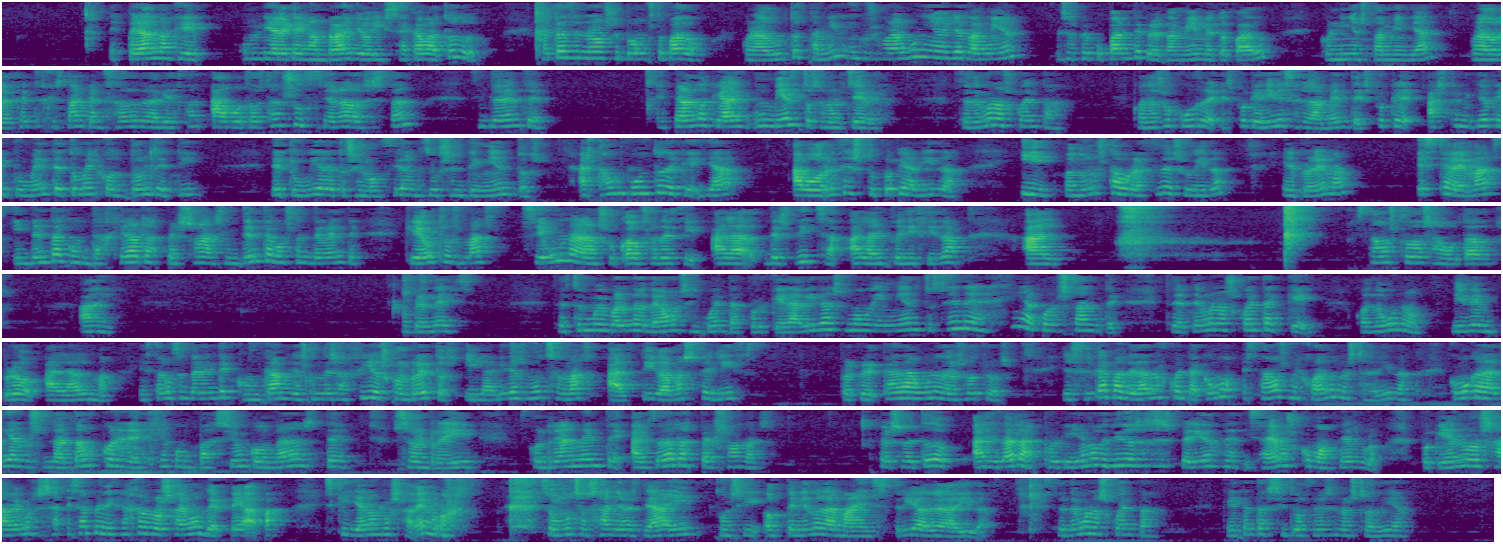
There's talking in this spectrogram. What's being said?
esperando a que un día le caiga un rayo y se acaba todo? ¿Cuántas veces no nos hemos topado con adultos también? Incluso con algún niño ya también, eso es preocupante, pero también me he topado con niños también ya, con adolescentes que están cansados de la vida, están agotados, están succionados, están simplemente esperando a que un viento se los lleve. Entonces, cuenta. Cuando eso ocurre es porque vives en la mente, es porque has permitido que tu mente tome el control de ti, de tu vida, de tus emociones, de tus sentimientos, hasta un punto de que ya aborreces tu propia vida. Y cuando uno está aborrecido de su vida, el problema es que además intenta contagiar a otras personas, intenta constantemente que otros más se unan a su causa, es decir, a la desdicha, a la infelicidad, al... Estamos todos agotados. Ay, ¿Comprendéis? Esto es muy importante que lo tengamos en cuenta, porque la vida es movimiento, es energía constante. Entonces, démonos cuenta que cuando uno vive en pro al alma, está constantemente con cambios, con desafíos, con retos, y la vida es mucho más activa, más feliz, porque cada uno de nosotros, el ser capaz de darnos cuenta cómo estamos mejorando nuestra vida, cómo cada día nos levantamos con energía, con pasión, con ganas de sonreír, con realmente ayudar a otras personas, pero sobre todo ayudarlas, porque ya hemos vivido esas experiencias y sabemos cómo hacerlo, porque ya no lo sabemos, ese aprendizaje no lo sabemos de pe a pa, es que ya no lo sabemos. Son muchos años ya ahí obteniendo la maestría de la vida. Pero démonos cuenta que hay tantas situaciones en nuestro día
